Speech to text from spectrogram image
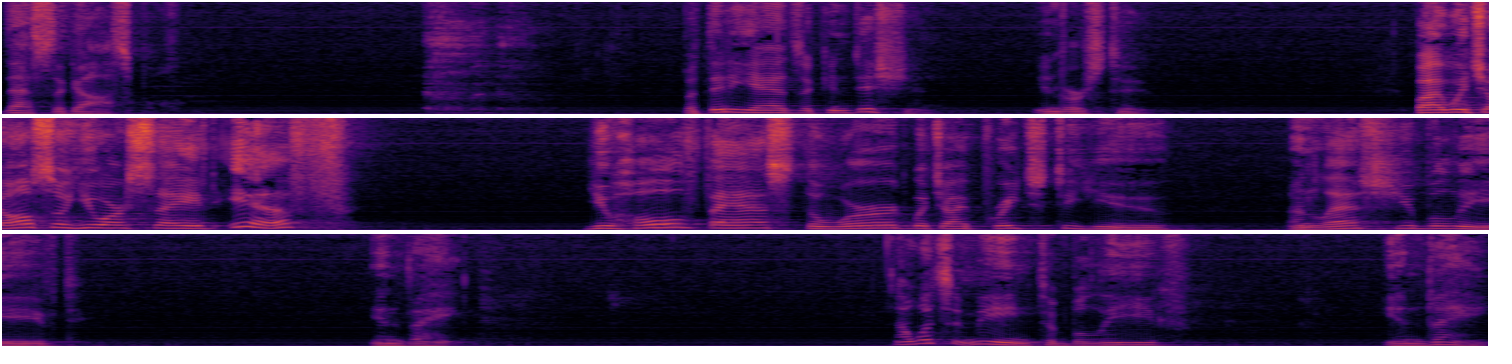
That's the gospel. But then he adds a condition in verse 2 by which also you are saved if you hold fast the word which I preached to you, unless you believed in vain. Now, what's it mean to believe in vain?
